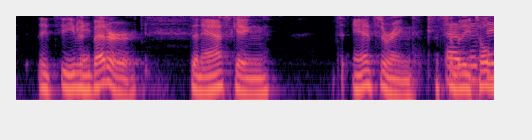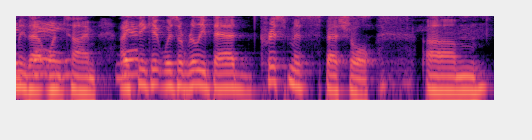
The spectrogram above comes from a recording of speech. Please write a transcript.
it's even better than asking. It's answering. Somebody told me that one say. time. I think it was a really bad Christmas special. Um,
